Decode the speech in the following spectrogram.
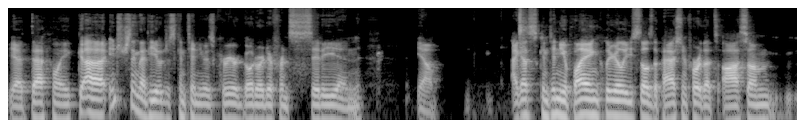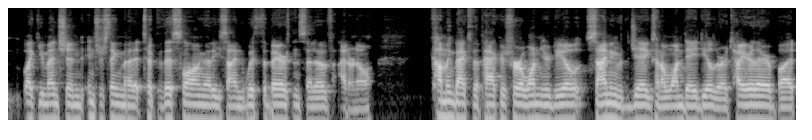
Yeah, definitely. Uh, interesting that he would just continue his career, go to a different city, and you know, I guess continue playing. Clearly, he still has the passion for it. That's awesome. Like you mentioned, interesting that it took this long that he signed with the Bears instead of I don't know coming back to the Packers for a one year deal, signing with the Jags on a one day deal to retire there. But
